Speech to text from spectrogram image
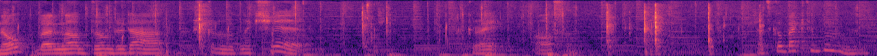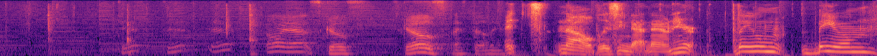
Nope, better not. Don't do that. It's gonna look like shit. Great, awesome. Let's go back to blue. Do it, do it, do it. Oh yeah, skills, skills. I tell you. It's now placing that down here. Boom, boom.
